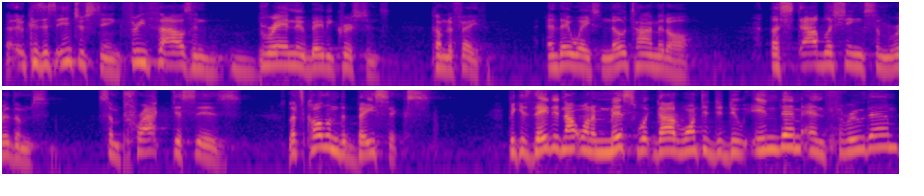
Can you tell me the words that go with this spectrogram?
Uh, because it's interesting 3,000 brand new baby Christians come to faith and they waste no time at all establishing some rhythms, some practices. Let's call them the basics. Because they did not want to miss what God wanted to do in them and through them.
